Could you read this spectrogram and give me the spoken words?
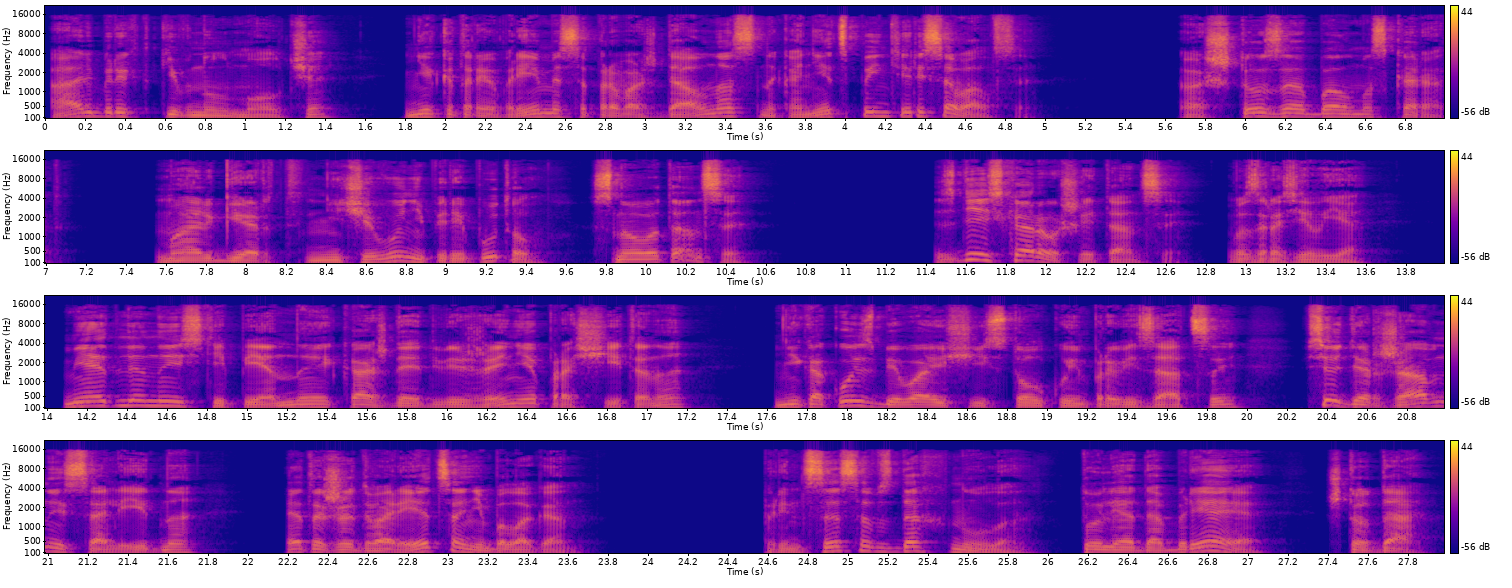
Альбрехт кивнул молча, некоторое время сопровождал нас, наконец поинтересовался. «А что за бал-маскарад?» Мальгерт ничего не перепутал? Снова танцы? Здесь хорошие танцы, возразил я. Медленные, степенные, каждое движение просчитано, никакой сбивающей с толку импровизации, все державно и солидно. Это же дворец, а не балаган. Принцесса вздохнула, то ли одобряя, что да,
